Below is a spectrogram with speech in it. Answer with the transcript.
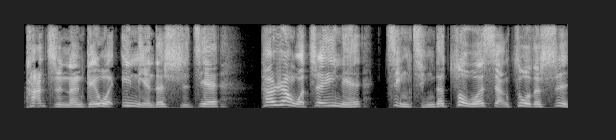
他只能给我一年的时间，他让我这一年尽情的做我想做的事，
